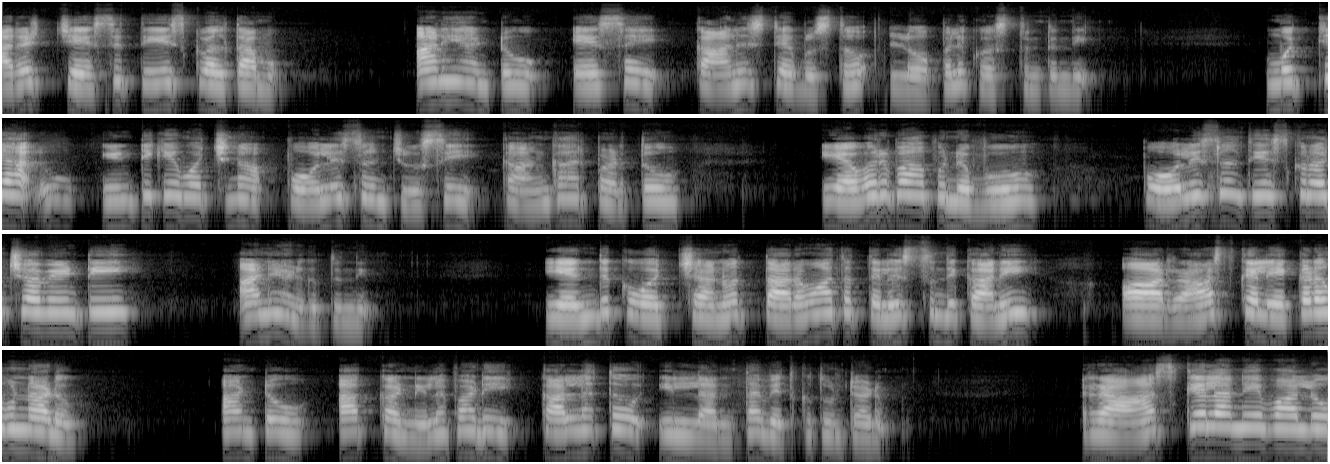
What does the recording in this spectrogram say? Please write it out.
అరెస్ట్ చేసి తీసుకువెళ్తాము. అని అంటూ ఎస్ఐ కానిస్టేబుల్స్తో లోపలికి వస్తుంటుంది ముత్యాలు ఇంటికి వచ్చిన పోలీసులను చూసి కంగారు పడుతూ ఎవరు బాబు నువ్వు? పోలీసులను తీసుకుని వచ్చావేంటి? అని అడుగుతుంది. ఎందుకు వచ్చానో తర్వాత తెలుస్తుంది కానీ ఆ రాస్కల్ ఎక్కడ ఉన్నాడు? అంటూ అక్కడ నిలబడి కళ్ళతో ఇల్లంతా వెతుకుతుంటాడు. రాస్కెల్ అనేవాళ్ళు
